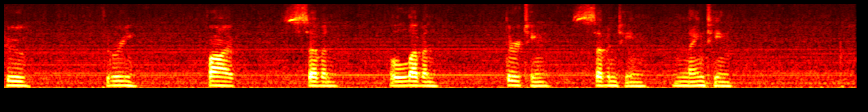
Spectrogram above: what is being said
two, three, five, seven, eleven, thirteen, seventeen, nineteen.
